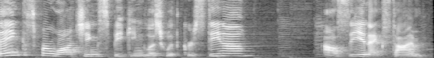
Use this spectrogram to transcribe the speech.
thanks for watching Speak English with Christina. I'll see you next time.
